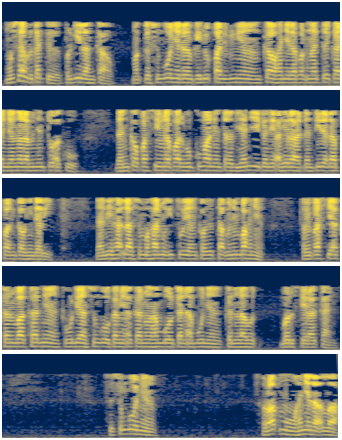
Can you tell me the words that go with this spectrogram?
Musa berkata, pergilah engkau Maka sungguhnya dalam kehidupan di dunia Engkau hanya dapat mengatakan, janganlah menyentuh aku dan kau pasti mendapat hukuman yang telah dijanjikan di akhirat dan tidak dapat kau hindari. Dan lihatlah sembahanmu itu yang kau tetap menyembahnya. Kami pasti akan membakarnya, kemudian sungguh kami akan menghambulkan abunya ke laut bersirakan. Sesungguhnya, Rabbmu hanyalah Allah.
